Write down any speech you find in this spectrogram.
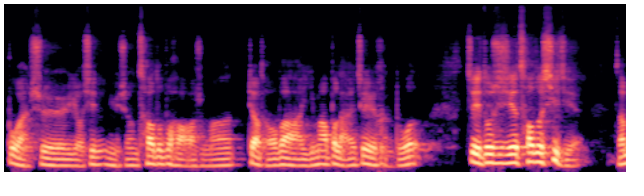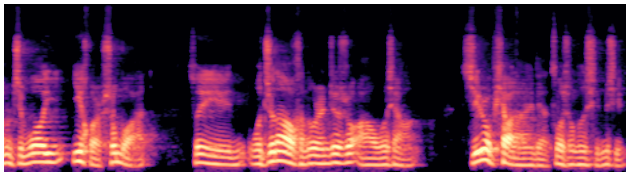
不管是有些女生操作不好，什么掉头发、姨妈不来，这也很多，这都是一些操作细节。咱们直播一一会儿说不完，所以我知道很多人就是说啊，我想肌肉漂亮一点，做生酮行不行？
